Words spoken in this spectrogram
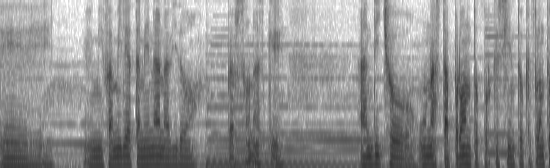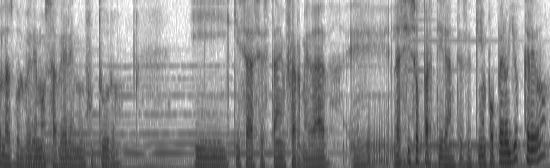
Eh, en mi familia también han habido personas que han dicho un hasta pronto porque siento que pronto las volveremos a ver en un futuro y quizás esta enfermedad eh, las hizo partir antes de tiempo, pero yo creo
